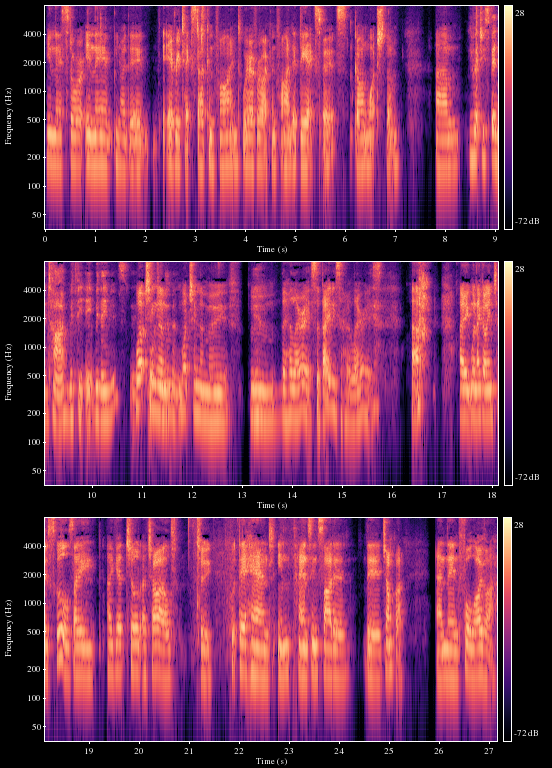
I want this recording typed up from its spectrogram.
in their story, in their you know their every text I can find, wherever I can find it. The experts go and watch them. Um, you actually spend time with the with emus, watching, them, and watching them move. Mm, They're hilarious. The babies are hilarious. Uh, I when I go into schools, I I get a child to put their hand in hands inside a, their jumper, and then fall over.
